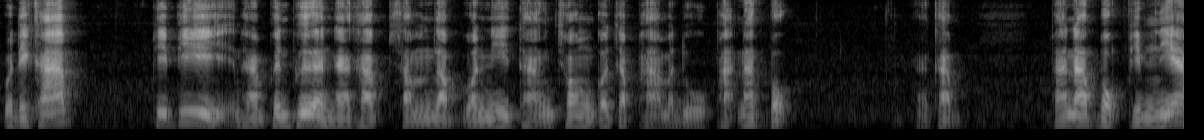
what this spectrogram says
สวัสดีครับพี่ๆนะครับเพื่อนๆนะครับสำหรับวันนี้ทางช่องก็จะพามาดูพระนาคปกนะครับพระนาคปกพิมพ์เนี้ย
